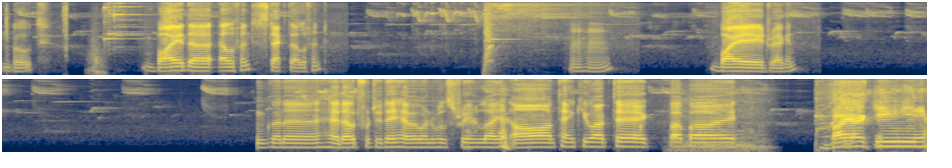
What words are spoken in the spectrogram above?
Both. Buy the elephant. Stack the elephant. Mm-hmm. Buy a dragon. I'm gonna head out for today. Have a wonderful stream, light. oh, thank you, Arctic. Bye bye. bye, Arky.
